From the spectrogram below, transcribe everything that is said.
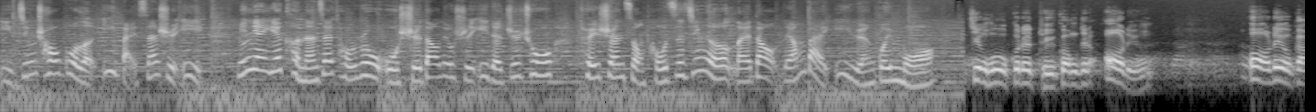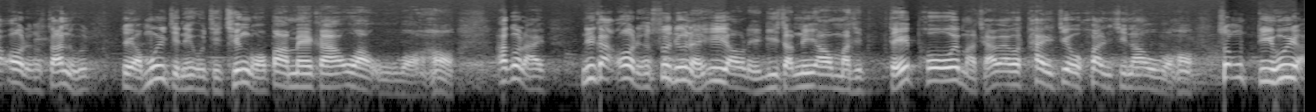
已经超过了一百三十亿，明年也可能再投入五十到六十亿的支出，推升总投资金额来到两百亿元规模。政府过来推广这个二零。二六到二零三五，对啊，每一年有一千五百米加我有无吼？啊，过来，你讲二零四零年以后咧，二十年后嘛是第一波的嘛，才那个太旧换新啊有无吼？所以除非啊，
